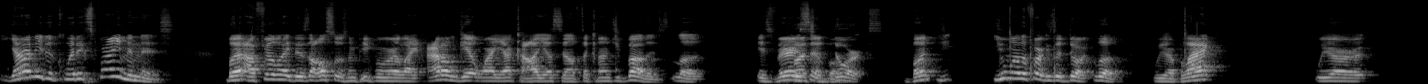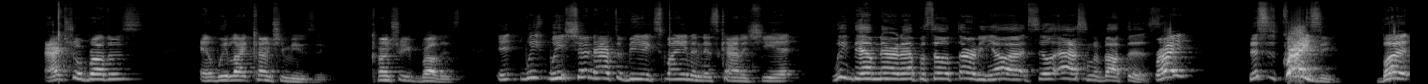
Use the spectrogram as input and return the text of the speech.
y'all need to quit explaining this. But I feel like there's also some people who are like, I don't get why y'all call yourself the Country Brothers. Look, it's very Bunch simple. of dorks. But you, you motherfuckers are dork. Look, we are black. We are actual brothers, and we like country music. Country brothers. It we we shouldn't have to be explaining this kind of shit, We damn near at episode 30. Y'all still asking about this. right? This is crazy, but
